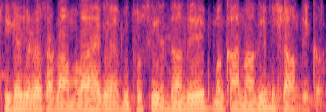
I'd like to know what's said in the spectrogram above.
ਠੀਕ ਹੈ ਜਿਹੜਾ ਸਾਡਾ ਅਮਲਾ ਹੈਗਾ ਵੀ ਤੁਸੀਂ ਇਦਾਂ ਦੇ ਮਕਾਨਾਂ ਦੀ ਨਿਸ਼ਾਨਦੇਹੀ ਕਰੋ।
